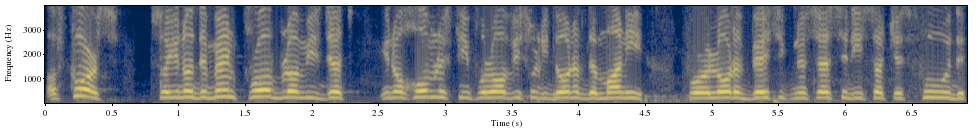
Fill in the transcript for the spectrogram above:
Of course. So, you know, the main problem is that, you know, homeless people obviously don't have the money for a lot of basic necessities such as food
